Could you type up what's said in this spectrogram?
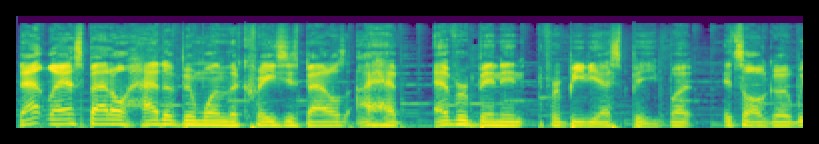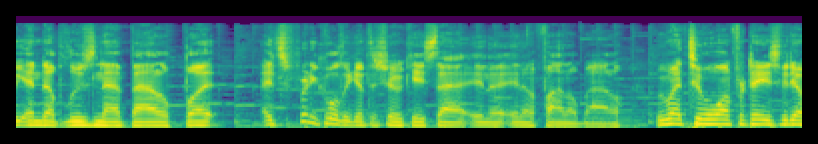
That last battle had to have been one of the craziest battles I have ever been in for BDSP, but it's all good. We end up losing that battle, but it's pretty cool to get to showcase that in a, in a final battle. We went 2-1 for today's video.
